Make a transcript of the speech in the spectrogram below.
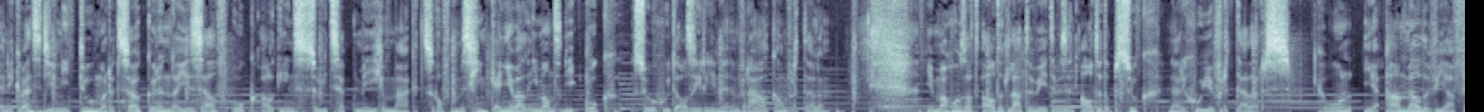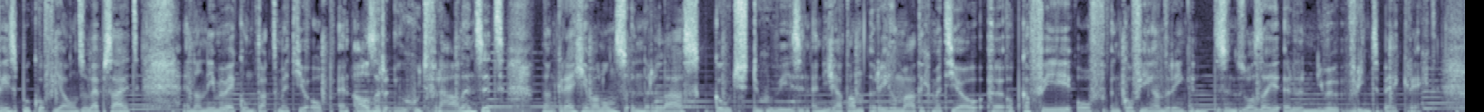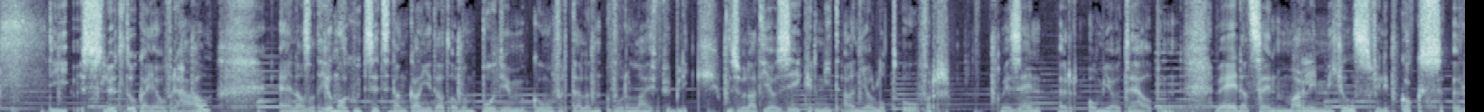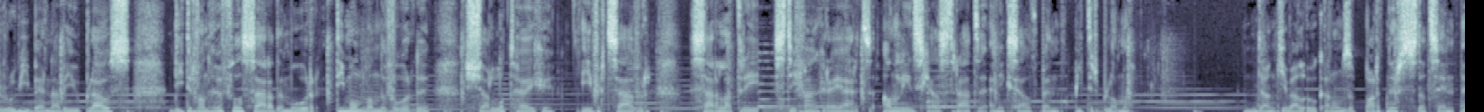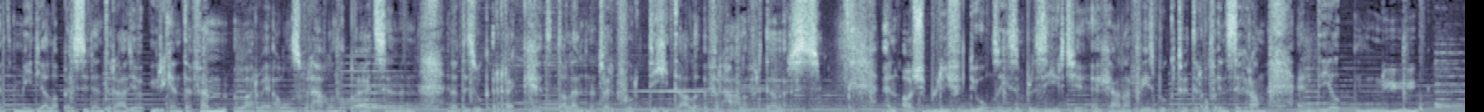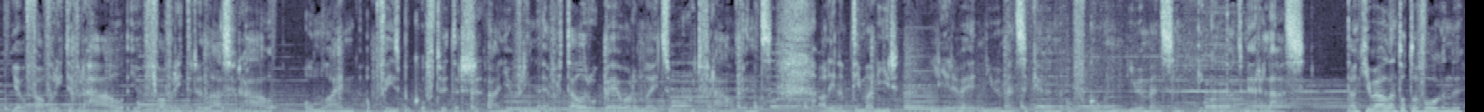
En ik wens het je niet toe, maar het zou kunnen dat je zelf ook al eens zoiets hebt meegemaakt. Of misschien ken je wel iemand die ook zo goed als Irene een verhaal kan vertellen. Je mag ons dat altijd laten weten. We zijn altijd op zoek naar goede vertellers. Gewoon je aanmelden via Facebook of via onze website en dan nemen wij contact met je op. En als er een goed verhaal in zit, dan krijg je van ons een relaascoach toegewezen. En die gaat dan regelmatig met jou uh, op café of een koffie gaan drinken. Het is zoals dat je er een nieuwe vriend bij krijgt. Die sleutelt ook aan jouw verhaal. En als dat helemaal goed zit, dan kan je dat op een podium komen vertellen voor een live publiek. Dus we laten jou zeker niet aan jouw lot over. Wij zijn er om jou te helpen. Wij, dat zijn Marleen Michels, Philip Cox, Ruby Bernabeu Plaus, Dieter van Huffel, Sarah de Moor, Timon van de Voorde, Charlotte Huigen, Evert Saver, Sarah Latré, Stefan Grijaert, Anneleen Schelstraten en ikzelf ben Pieter Blomme. Dankjewel ook aan onze partners. Dat zijn het Medialab en Studentenradio Urgent FM, waar wij al onze verhalen op uitzenden. En dat is ook REC, het talentnetwerk voor digitale verhalenvertellers. En alsjeblieft, doe ons eens een pleziertje. Ga naar Facebook, Twitter of Instagram en deel nu jouw favoriete verhaal, jouw favoriete relaasverhaal online op Facebook of Twitter aan je vrienden. En vertel er ook bij waarom dat je het zo'n goed verhaal vindt. Alleen op die manier leren wij nieuwe mensen kennen of komen nieuwe mensen in contact met relaas. Dankjewel en tot de volgende.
